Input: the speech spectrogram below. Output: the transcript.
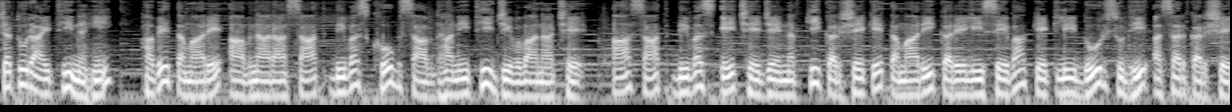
ચતુરાઈથી નહીં, હવે તમારે આવનારા સાત દિવસ ખૂબ સાવધાનીથી જીવવાના છે, આ સાત દિવસ એ છે જે નક્કી કરશે કે તમારી કરેલી સેવા કેટલી દૂર સુધી અસર કરશે,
